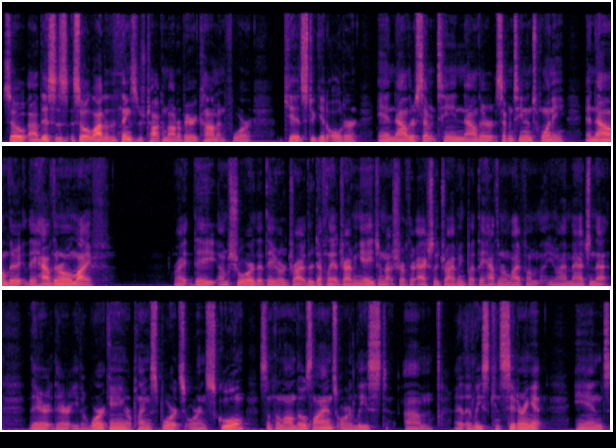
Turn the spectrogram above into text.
So uh, this is so a lot of the things that we're talking about are very common for kids to get older, and now they're 17. Now they're 17 and 20, and now they they have their own life right they i'm sure that they are dri- they're definitely at driving age i'm not sure if they're actually driving but they have their own life I'm you know i imagine that they're they're either working or playing sports or in school something along those lines or at least um, at, at least considering it and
